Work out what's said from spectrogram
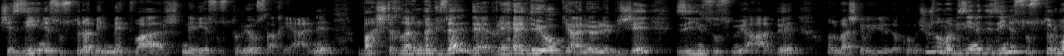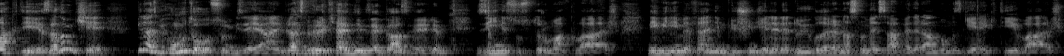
işte zihni susturabilmek var. Nereye susturuyorsak yani. Başlıklarında güzel de realde yok yani öyle bir şey. Zihin susmuyor abi. Onu başka bir videoda konuşuruz ama biz yine de zihni susturmak diye yazalım ki biraz bir umut olsun bize yani. Biraz böyle kendimize gaz verelim. Zihni susturmak var. Ne bileyim efendim düşüncelere, duygulara nasıl mesafeler almamız gerektiği var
